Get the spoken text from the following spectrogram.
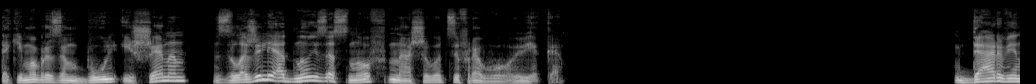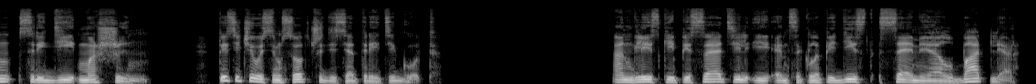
Таким образом, Буль и Шеннон заложили одну из основ нашего цифрового века. Дарвин среди машин. 1863 год. Английский писатель и энциклопедист Сэмюэл Батлер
